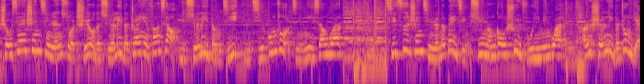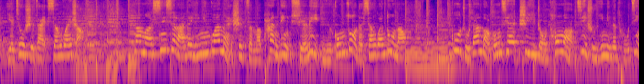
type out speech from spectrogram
首先，申请人所持有的学历的专业方向与学历等级与其工作紧密相关。其次，申请人的背景需能够说服移民官，而审理的重点也就是在相关上。那么，新西兰的移民官们是怎么判定学历与工作的相关度呢？主担保工签是一种通往技术移民的途径，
